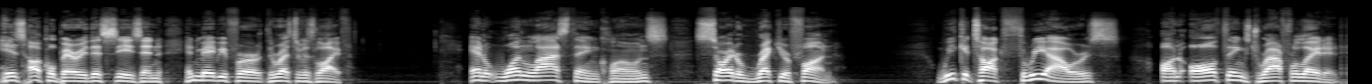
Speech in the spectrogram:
his Huckleberry this season and maybe for the rest of his life. And one last thing, clones. Sorry to wreck your fun. We could talk three hours on all things draft related,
